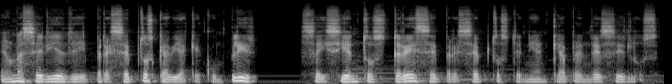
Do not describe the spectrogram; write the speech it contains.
en una serie de preceptos que había que cumplir. 613 preceptos tenían que aprenderse los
